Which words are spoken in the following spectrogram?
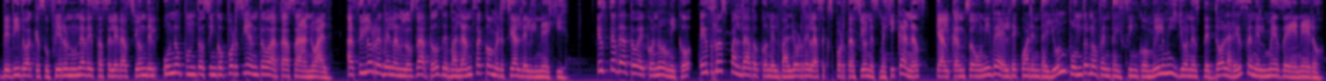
debido a que sufrieron una desaceleración del 1.5% a tasa anual. Así lo revelan los datos de balanza comercial del INEGI. Este dato económico es respaldado con el valor de las exportaciones mexicanas, que alcanzó un nivel de 41.95 mil millones de dólares en el mes de enero.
